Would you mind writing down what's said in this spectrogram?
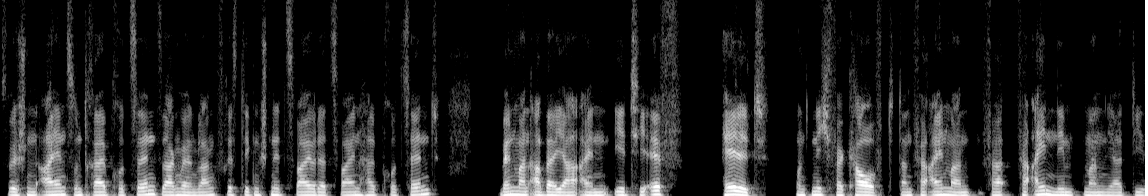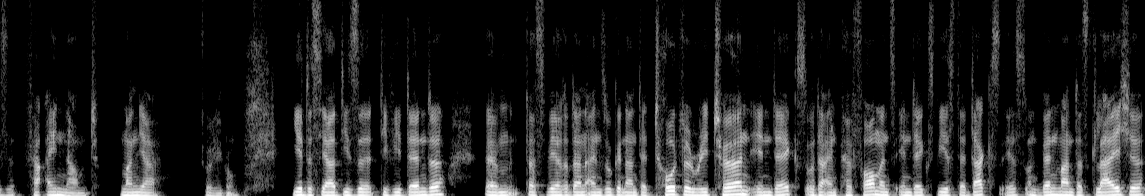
zwischen 1 und 3 Prozent, sagen wir im langfristigen Schnitt 2 oder 2,5 Prozent. Wenn man aber ja einen ETF hält und nicht verkauft, dann vereinman, ver, vereinnimmt man ja diese, vereinnahmt man ja, Entschuldigung, jedes Jahr diese Dividende. Ähm, das wäre dann ein sogenannter Total Return Index oder ein Performance Index, wie es der DAX ist. Und wenn man das Gleiche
